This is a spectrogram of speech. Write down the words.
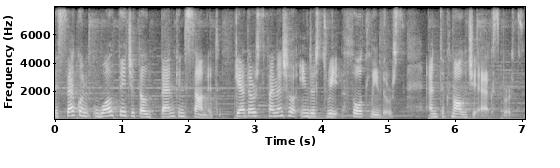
The second World Digital Banking Summit gathers financial industry thought leaders and technology experts.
